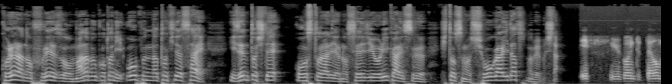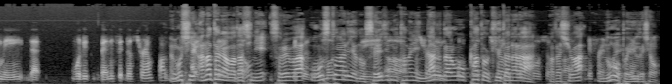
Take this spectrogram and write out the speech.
これらのフレーズを学ぶことにオープンな時でさえ、依然としてオーストラリアの政治を理解する一つの障害だと述べました。もしあなたが私にそれはオーストラリアの政治のためになるだろうかと聞いたなら私はノーと言うでしょ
